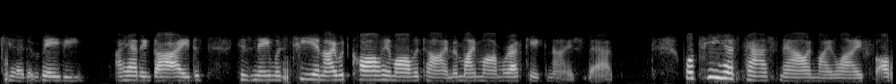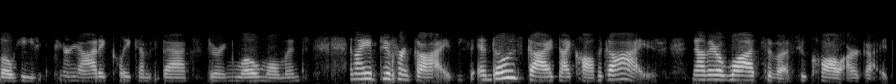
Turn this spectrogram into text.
kid, a baby. I had a guide. His name was T, and I would call him all the time, and my mom recognized that. Well, T has passed now in my life, although he periodically comes back during low moments. And I have different guides, and those guides I call the guys. Now, there are lots of us who call our guides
